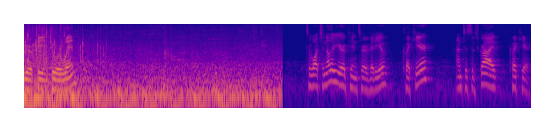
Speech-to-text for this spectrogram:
European Tour win. To watch another European Tour video, click here, and to subscribe, click here.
